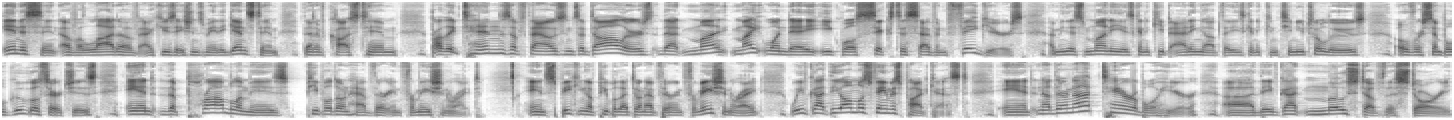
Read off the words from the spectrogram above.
innocent of a lot of accusations made against him that have cost him probably tens of thousands of dollars that might, might one day equal six to seven figures. I mean, this money is going to keep adding up that he's going to continue to lose over simple Google searches. And the problem is, people don't have their information right. And speaking of people that don't have their information right, we've got the Almost Famous podcast. And now they're not terrible here. Uh, they've got most of the story,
